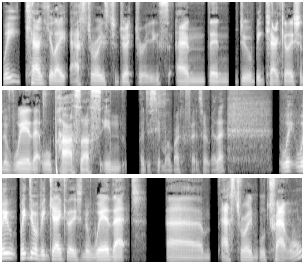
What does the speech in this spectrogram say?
we calculate asteroids' trajectories and then do a big calculation of where that will pass us in. I just hit my microphone. Sorry about that. We we we do a big calculation of where that um, asteroid will travel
